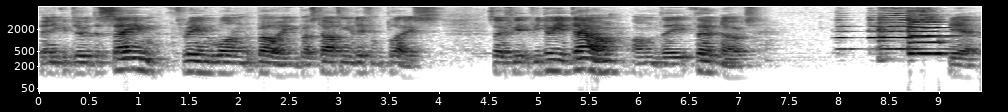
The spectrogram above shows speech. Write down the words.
then you could do the same 3 and 1 bowing but starting a different place. So if you, if you do your down on the third note, here.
